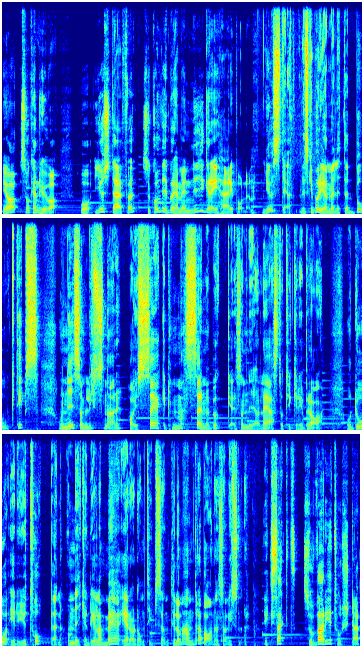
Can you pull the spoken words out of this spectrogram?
Ja, så kan det ju vara. Och just därför så kommer vi börja med en ny grej här i podden. Just det, vi ska börja med lite boktips. Och ni som lyssnar har ju säkert massor med böcker som ni har läst och tycker är bra. Och då är det ju toppen om ni kan dela med er av de tipsen till de andra barnen som lyssnar. Exakt, så varje torsdag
